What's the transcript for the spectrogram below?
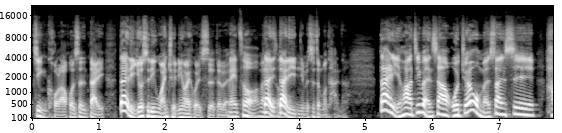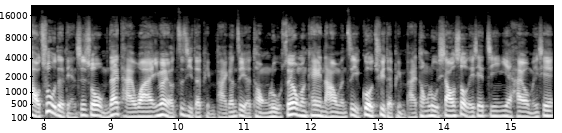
进口啦，或者甚至代理，代理又是另完全另外一回事，对不对？没错，代理没错代理你们是怎么谈的？代理的话，基本上我觉得我们算是好处的点是说，我们在台湾因为有自己的品牌跟自己的通路，所以我们可以拿我们自己过去的品牌通路销售的一些经验，还有我们一些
